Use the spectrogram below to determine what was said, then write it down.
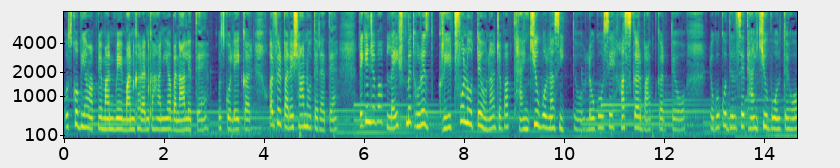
उसको भी हम अपने मन में मन घड़न कहानियाँ बना लेते हैं उसको लेकर और फिर परेशान होते रहते हैं। लेकिन जब आप लाइफ में थोड़े ग्रेटफुल होते हो ना जब आप थैंक यू बोलना सीखते हो लोगों से हंस कर बात करते हो लोगों को दिल से थैंक यू बोलते हो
